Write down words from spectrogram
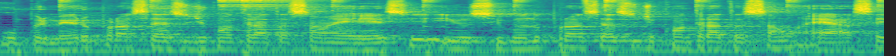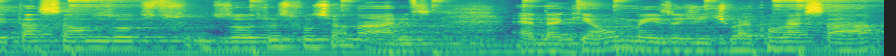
O primeiro processo de contratação é esse e o segundo processo de contratação é a aceitação dos outros, dos outros funcionários. É daqui a um mês a gente vai conversar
